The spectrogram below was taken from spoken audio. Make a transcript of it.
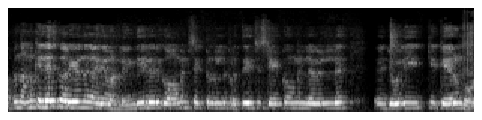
അപ്പൊ നമുക്ക് എല്ലാവർക്കും അറിയാവുന്ന കാര്യമാണല്ലോ ഇന്ത്യയിലെ ഒരു ഗവൺമെന്റ് സെക്ടറിൽ പ്രത്യേകിച്ച് സ്റ്റേറ്റ് ഗവൺമെന്റ് ലെവലിൽ ജോലിക്ക് കയറുമ്പോൾ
